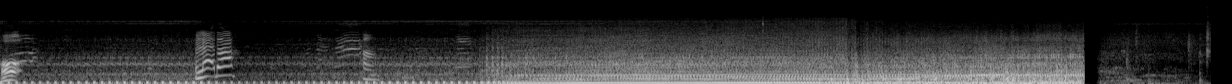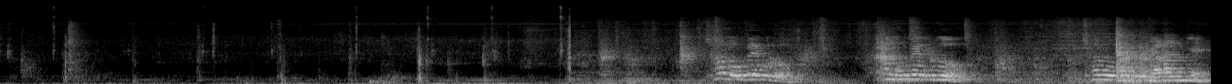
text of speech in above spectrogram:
어? Ah. 천오백으로 천오백으로 천오백으로 열한 개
